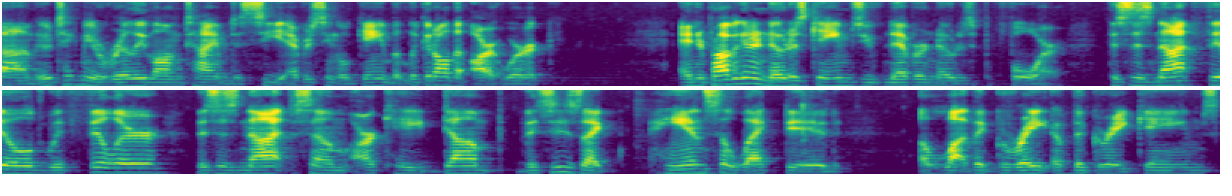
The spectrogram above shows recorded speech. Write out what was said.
um, it would take me a really long time to see every single game, but look at all the artwork. And you're probably going to notice games you've never noticed before. This is not filled with filler. This is not some arcade dump. This is like hand selected, a lot the great of the great games.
